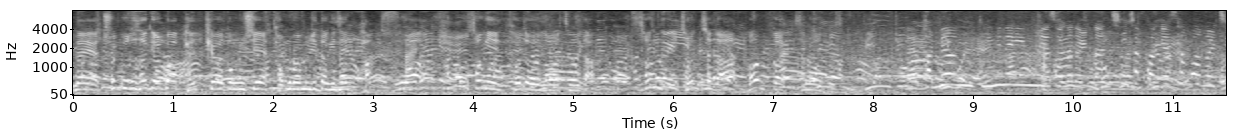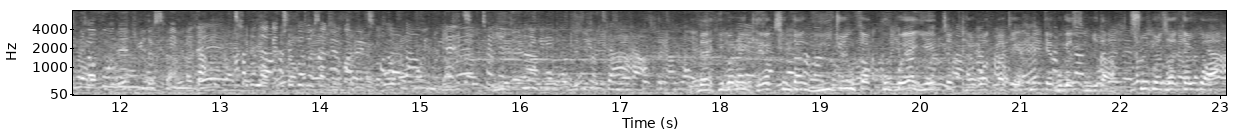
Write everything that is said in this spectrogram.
네, 출구 조사 결과 발표와 동시에 더불어민주당에선 박수와 환호성이 터져 나왔습니다. 선대위 전체가 마음껏 환호하고 있습니다. 네, 반면 국민의힘 에서는 일단 침착하게 상황을 지켜보는 모습입니다. 차분하게 출구조사 결과를 지켜보고 있는데 침체된 분위기를 느껴집니다. 네, 이번엔 개혁신당 이준석 후보의 예측 결과까지 함께 보겠습니다. 출구조사 결과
